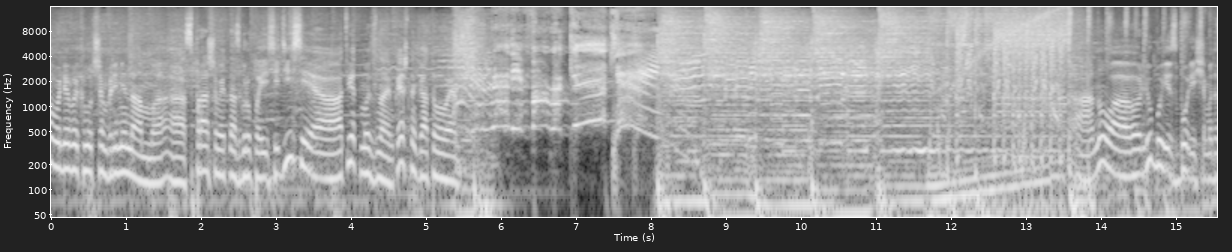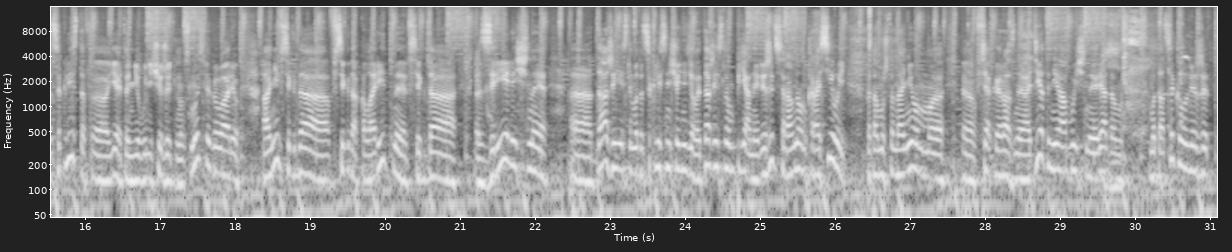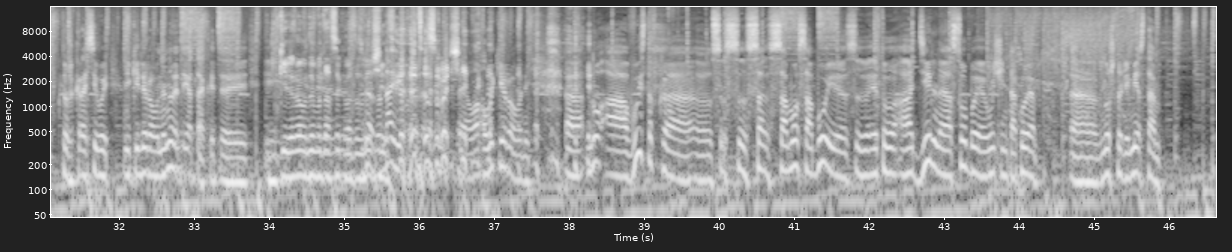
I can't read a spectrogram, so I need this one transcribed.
Готовы ли вы к лучшим временам? Э, Спрашивает нас группа ACDC. Э, Ответ мы знаем. Конечно, готовы. Ну, а любые сборища мотоциклистов, э, я это не в уничижительном смысле говорю, они всегда, всегда колоритные, всегда зрелищные. Э, Даже если мотоциклист ничего не делает, даже если он пьяный лежит, все равно он красивый, потому что на нем э, всякое разное одето необычное. Рядом мотоцикл лежит, тоже красивый, никелированный. Ну, это я так, это... Никелированный мотоцикл, это да, звучит. вид, Это да, звучит. да, лакированный. Ну, а выставка, само собой, это отдельное, особое, очень такое, э, ну что ли, место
